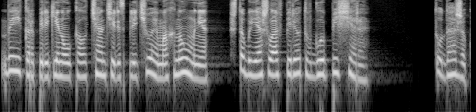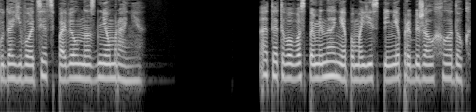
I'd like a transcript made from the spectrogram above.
Дейкер перекинул колчан через плечо и махнул мне, чтобы я шла вперед вглубь пещеры. Туда же, куда его отец повел нас днем ранее. От этого воспоминания по моей спине пробежал холодок.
